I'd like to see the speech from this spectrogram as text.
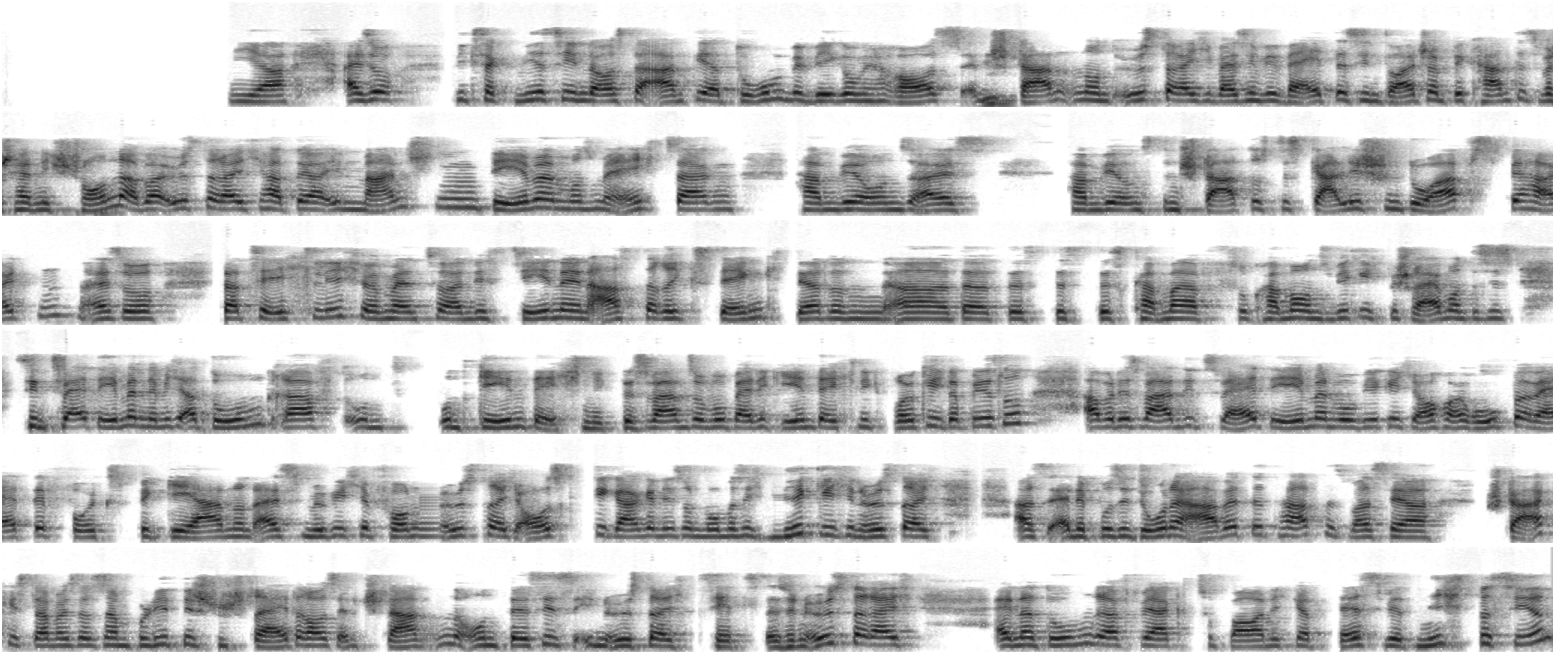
Ja, also wie gesagt, wir sind aus der Anti-Atom-Bewegung heraus mhm. entstanden und Österreich, ich weiß nicht, wie weit das in Deutschland bekannt ist, wahrscheinlich schon, aber Österreich hat ja in manchen Themen, muss man echt sagen, haben wir uns als haben wir uns den Status des gallischen Dorfs behalten. Also tatsächlich, wenn man so an die Szene in Asterix denkt, ja, dann äh, das, das, das kann man, so kann man uns wirklich beschreiben. Und das ist, sind zwei Themen, nämlich Atomkraft und, und Gentechnik. Das waren so, wobei die Gentechnik bröckelt ein bisschen, aber das waren die zwei Themen, wo wirklich auch europaweite Volksbegehren und alles Mögliche von Österreich ausgegangen ist und wo man sich wirklich in Österreich als eine Position erarbeitet hat. Das war sehr stark, ist damals aus einem politischen Streit daraus entstanden und das ist in Österreich gesetzt. Also in Österreich ein Atomkraftwerk zu bauen, ich glaube, das wird nicht passieren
